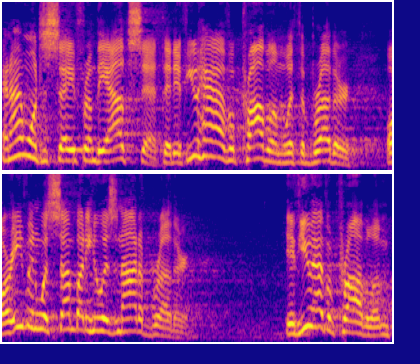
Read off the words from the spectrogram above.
And I want to say from the outset that if you have a problem with a brother, or even with somebody who is not a brother, If you have a problem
